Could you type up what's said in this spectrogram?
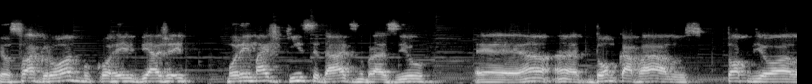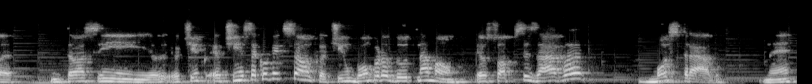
Eu sou agrônomo, corri, viajei, morei em mais de 15 cidades no Brasil, é, domo cavalos, toco viola, então, assim, eu, eu, tinha, eu tinha essa convicção que eu tinha um bom produto na mão. Eu só precisava mostrá-lo, né?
